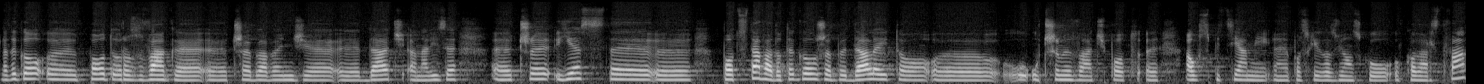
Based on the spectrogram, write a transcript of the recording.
Dlatego e, pod rozwagę e, trzeba będzie e, dać analizę, czy jest podstawa do tego, żeby dalej to utrzymywać pod auspicjami Polskiego Związku Kolarstwa,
